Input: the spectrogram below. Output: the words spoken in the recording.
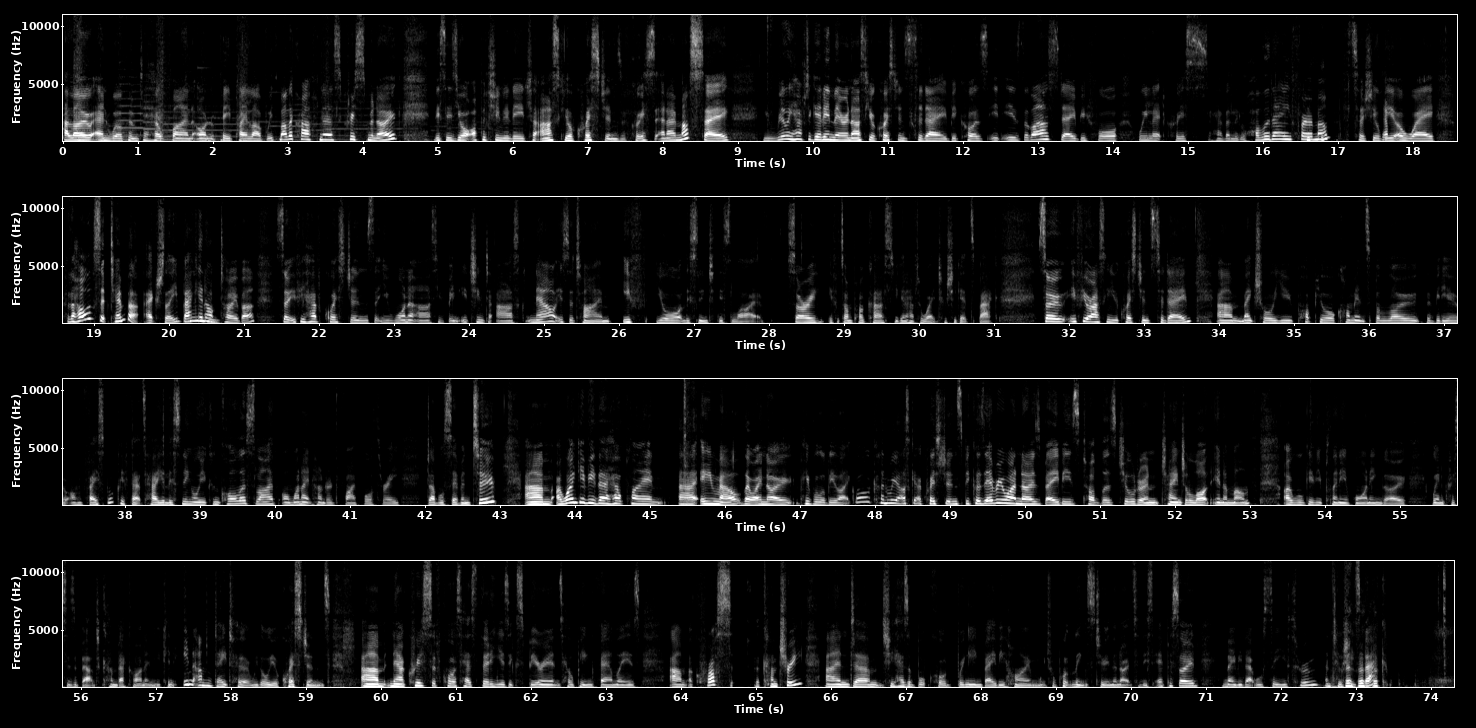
Hello and welcome to Helpline on Feed Play Love with Mothercraft nurse Chris Minogue. This is your opportunity to ask your questions of Chris, and I must say, you really have to get in there and ask your questions today because it is the last day before we let Chris have a little holiday for a month. so she'll yep. be away for the whole of September, actually, back mm. in October. So if you have questions that you want to ask, you've been itching to ask, now is the time if you're listening to this live. Sorry, if it's on podcast, you're going to have to wait till she gets back. So, if you're asking your questions today, um, make sure you pop your comments below the video on Facebook if that's how you're listening, or you can call us live on 1800 543 772. Um, I won't give you the helpline uh, email, though I know people will be like, well, can we ask our questions? Because everyone knows babies, toddlers, children change a lot in a month. I will give you plenty of warning, though, when Chris is about to come back on, and you can inundate her with all your questions. Um, now, Chris, of course, has 30 years' experience helping families um, across the country, and um, she has a book called Bringing Baby Home, which we'll put links to in the notes of this episode. Maybe that will see you through until she's back.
